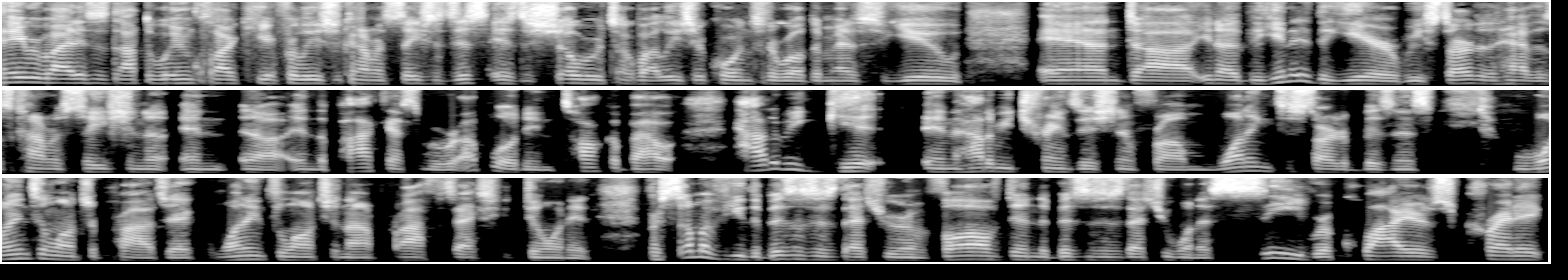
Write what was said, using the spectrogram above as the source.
Hey, everybody, this is Dr. William Clark here for Leadership Conversations. This is the show where we talk about leadership according to the world that matters to you. And, uh, you know, at the beginning of the year, we started to have this conversation in, uh, in the podcast we were uploading, talk about how do we get and how do we transition from wanting to start a business, wanting to launch a project, wanting to launch a nonprofit to actually doing it. For some of you, the businesses that you're involved in, the businesses that you want to see requires credit,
